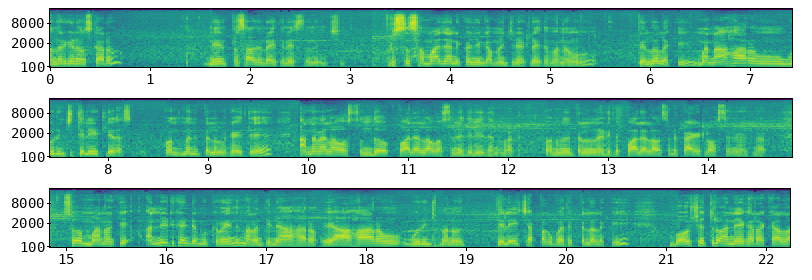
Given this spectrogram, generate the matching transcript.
అందరికీ నమస్కారం. నేను ప్రసాదం రైతు నేస్తం నుంచి. ప్రస్తుత సమాజాన్ని కొంచెం గమనించినట్లయితే మనం పిల్లలకి మన ఆహారం గురించి తెలియట్లేదు అసలు. కొంతమంది పిల్లలకైతే అన్నం ఎలా వస్తుందో పాలు ఎలా వస్తుందో తెలియదు అనమాట కొంతమంది పిల్లల్ని అడిగితే పాలు ఎలా వస్తుందో ప్యాకెట్లు వస్తాయని అంటున్నారు. సో మనకి అన్నిటికంటే ముఖ్యమైనది మనం తినే ఆహారం. ఈ ఆహారం గురించి మనం తెలియ చెప్పకపోతే పిల్లలకి భవిష్యత్తులో అనేక రకాల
